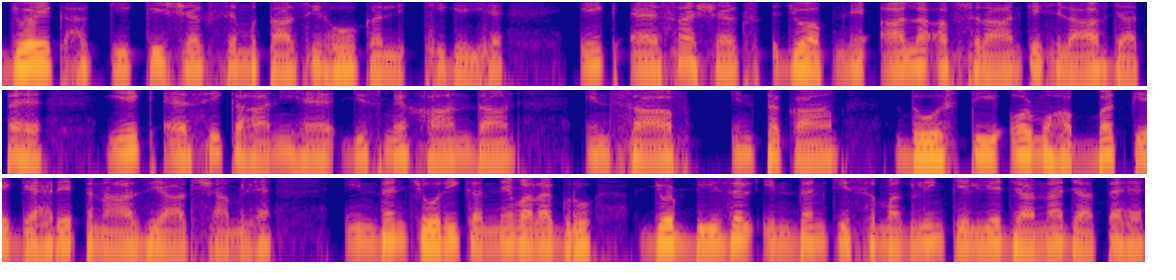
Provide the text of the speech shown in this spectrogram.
जो एक हकीकी शख्स से मुतासर होकर लिखी गई है। एक ऐसा शख्स जो अपने आला अफसरान के खिलाफ जाता है। ये एक ऐसी कहानी है जिसमें ख़ानदान, इंसाफ, इंतकाम, दोस्ती और मोहब्बत के गहरे तनाज़ात शामिल हैं। ईंधन चोरी करने वाला ग्रुप जो डीजल ईंधन की स्मगलिंग के लिए जाना जाता है,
